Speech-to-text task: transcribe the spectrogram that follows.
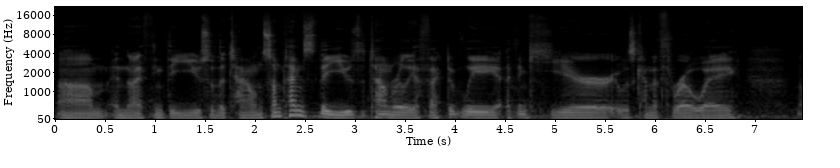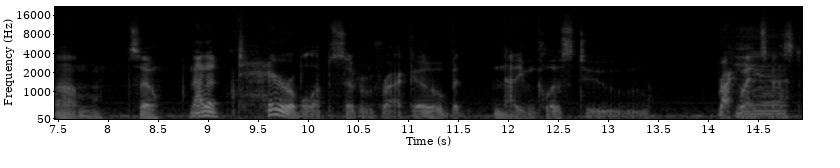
Um, and then I think the use of the town. Sometimes they use the town really effectively. I think here it was kind of throwaway. Um, so not a terrible episode of Rocko, but not even close to Rocko at its Yeah. best.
